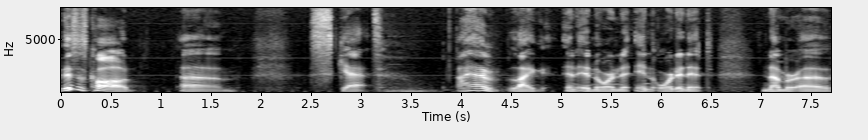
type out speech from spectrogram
this is called um, scat. I have like an inordinate, inordinate number of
